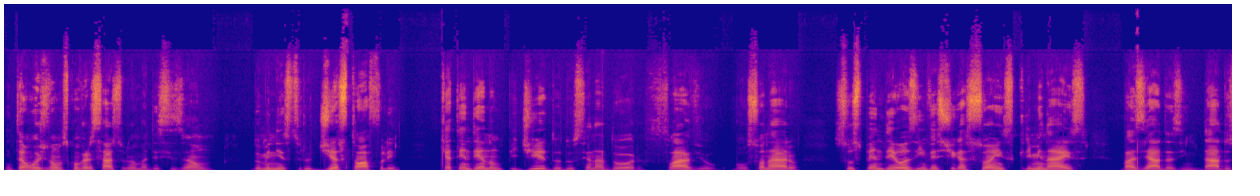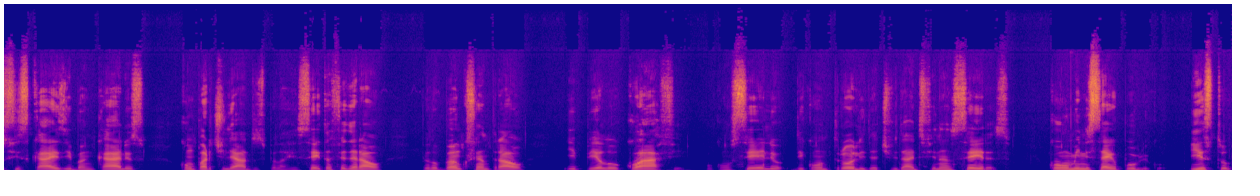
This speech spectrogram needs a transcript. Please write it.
Então, hoje vamos conversar sobre uma decisão do ministro Dias Toffoli, que atendendo a um pedido do senador Flávio Bolsonaro, suspendeu as investigações criminais baseadas em dados fiscais e bancários compartilhados pela Receita Federal, pelo Banco Central e pelo COAF, o Conselho de Controle de Atividades Financeiras, com o Ministério Público, isto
